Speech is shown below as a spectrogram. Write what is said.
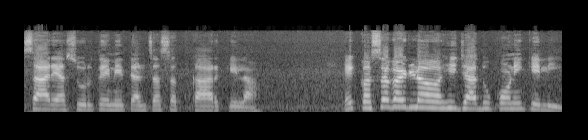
साऱ्या सुरतेने त्यांचा सत्कार केला. हे कसं घडलं? ही जादू कोणी केली?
